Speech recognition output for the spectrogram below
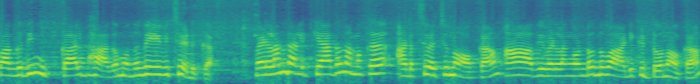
പകുതി മുക്കാൽ ഭാഗം ഒന്ന് വേവിച്ചെടുക്കുക. വെള്ളം തളിക്കാതെ നമുക്ക് അടച്ചു വെച്ച് നോക്കാം. ആ ആവി വെള്ളം കൊണ്ടൊന്ന് വാടി കിട്ടുമോ നോക്കാം.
